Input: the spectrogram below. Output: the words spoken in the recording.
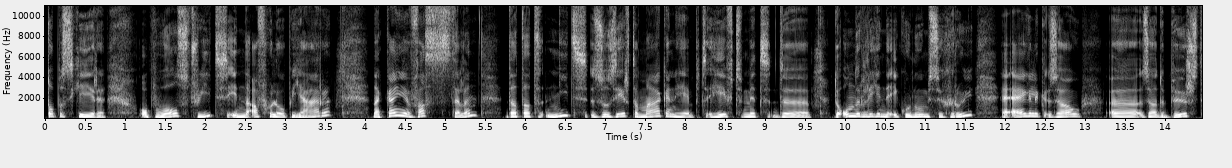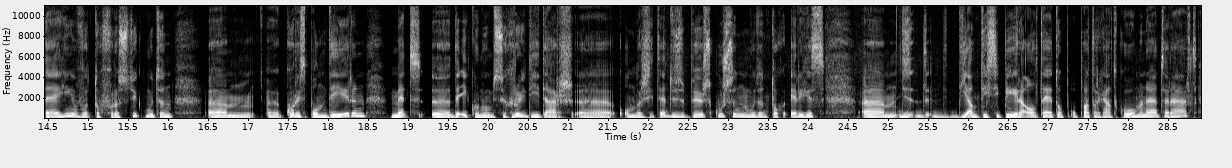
toppen scheren op Wall Street in de afgelopen jaren, dan kan je vaststellen dat dat niet zozeer te maken heeft, heeft met de, de onderliggende economische groei. Eigenlijk zou, uh, de beursstijgingen voor, toch voor een stuk moeten um, uh, corresponderen met uh, de economische groei die daaronder onder zit. Hè. Dus de beurskoersen moeten toch ergens um, die, die anticiperen altijd op, op wat er gaat komen, uiteraard.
